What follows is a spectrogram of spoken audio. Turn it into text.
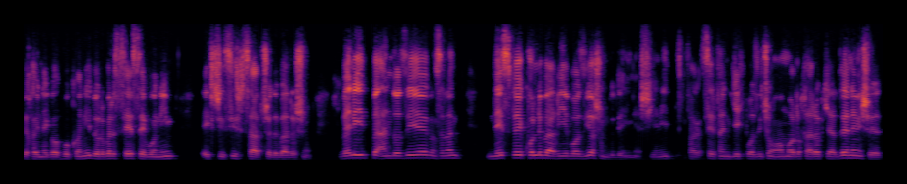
بخوای نگاه بکنی دور بر 3 3 و نیم X ثبت شده براشون. ولی به اندازه مثلا نصف کل بقیه بازیاشون بوده اینش. یعنی صرفا یک بازی چون ما رو خراب کرده نمیشه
